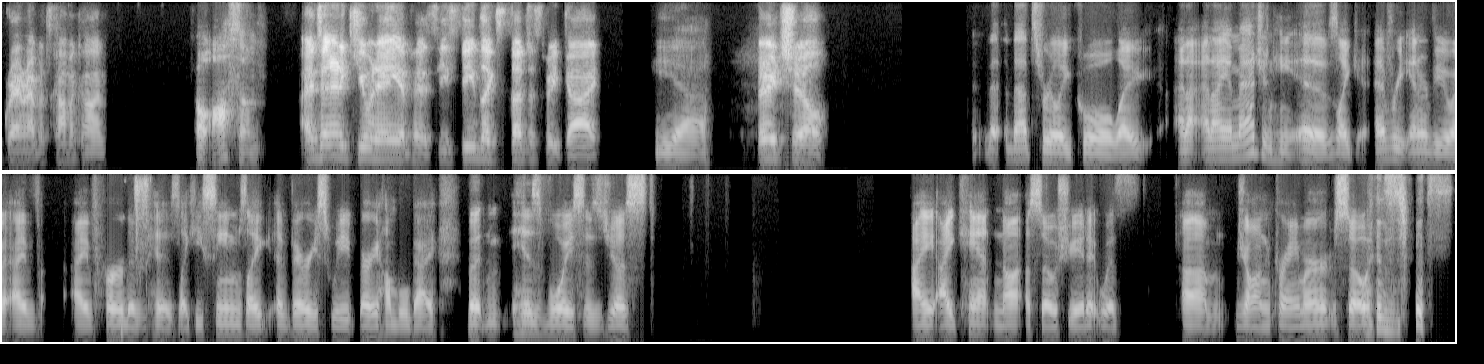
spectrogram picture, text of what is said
Grand Rapids Comic Con. Oh, awesome! I attended a Q and A of his. He seemed like such a sweet guy. Yeah, Very chill. th- that's really cool. Like, and I, and I imagine he is like every interview I've I've heard of his. Like, he seems like a very sweet, very humble guy, but his voice is just. I I can't not associate it with um John Kramer, so it's just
